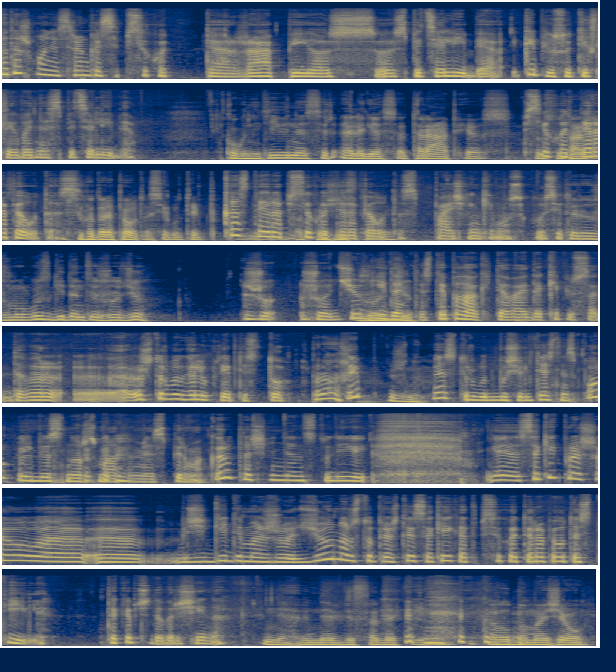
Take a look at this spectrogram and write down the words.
Kada žmonės renkasi psichoterapijos specialybę? Kaip jūsų tiksliai vadinasi specialybė? Kognityvinės ir elgesio terapijos. Psichoterapeutas. Psichoterapeutas, jeigu taip. Kas tai yra psichoterapeutas? Paaiškinkime mūsų klausytojams. Tai yra žmogus gydantis žodžiu žo žodžiu gydantis. Tai palaukite vaida kaip jūs dabar aš turbūt galiu kreiptis tu. Taip? žinoma. Nes turbūt bus šiltesnis pokalbis nors matomės pirmą kartą šiandien studijoj. E, sakyk prašau gydymas žodžiu nors tu prieš tai sakei kad psichoterapeutas tyli. Tai kaip čia dabar išeina? Ne ne visada tyli. Kalba mažiau.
